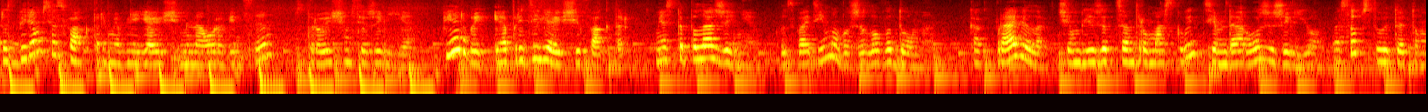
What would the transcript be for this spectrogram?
Разберемся с факторами, влияющими на уровень цен в строящемся жилье. Первый и определяющий фактор – местоположение возводимого жилого дома – как правило, чем ближе к центру Москвы, тем дороже жилье. Способствует этому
